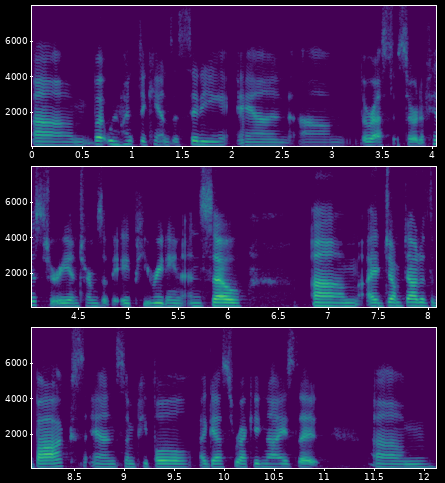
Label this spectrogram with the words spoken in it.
Um, but we went to Kansas City, and um, the rest is sort of history in terms of the AP reading. And so um, I jumped out of the box, and some people, I guess, recognized that um,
